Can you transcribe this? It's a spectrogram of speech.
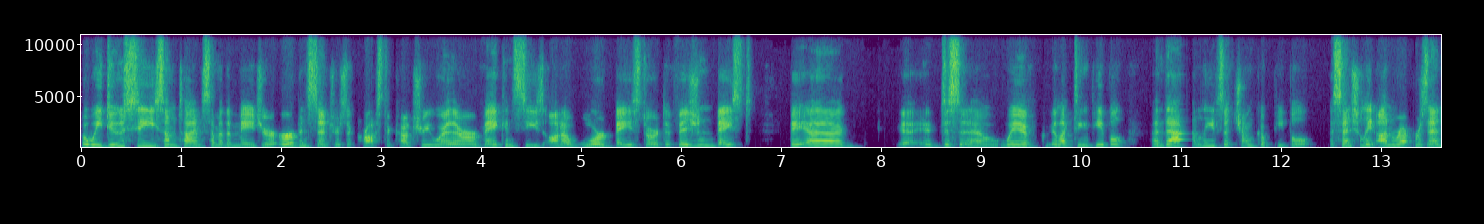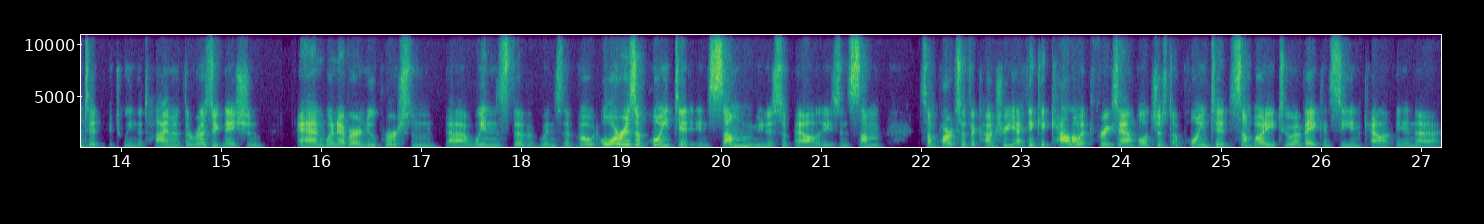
But we do see sometimes some of the major urban centers across the country where there are vacancies on a ward-based or division-based uh, just uh, way of electing people. And that leaves a chunk of people essentially unrepresented between the time of the resignation and whenever a new person uh, wins the wins the vote or is appointed in some municipalities in some some parts of the country. I think Iqaluit, for example, just appointed somebody to a vacancy in in a,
